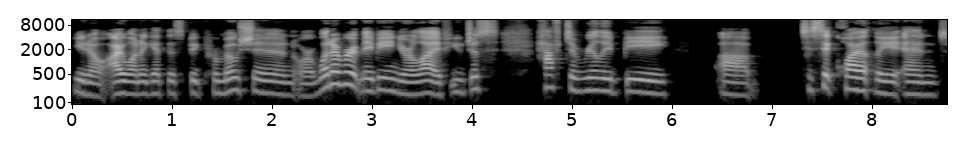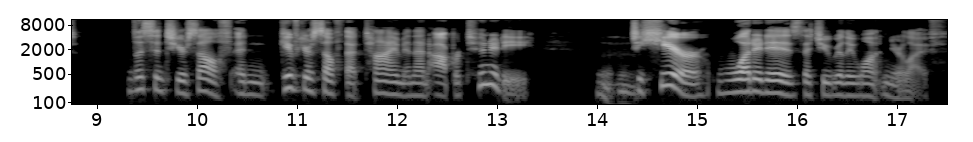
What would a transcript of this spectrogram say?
you know I want to get this big promotion or whatever it may be in your life you just have to really be uh, to sit quietly and listen to yourself and give yourself that time and that opportunity mhm. to hear what it is that you really want in your life.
